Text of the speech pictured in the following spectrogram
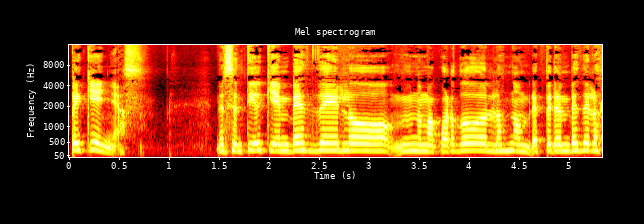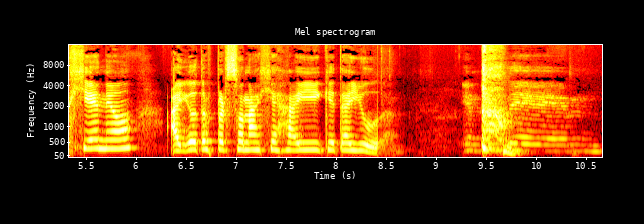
pequeñas. En el sentido que en vez de los, no me acuerdo los nombres, pero en vez de los genios, hay otros personajes ahí que te ayudan. En vez de...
